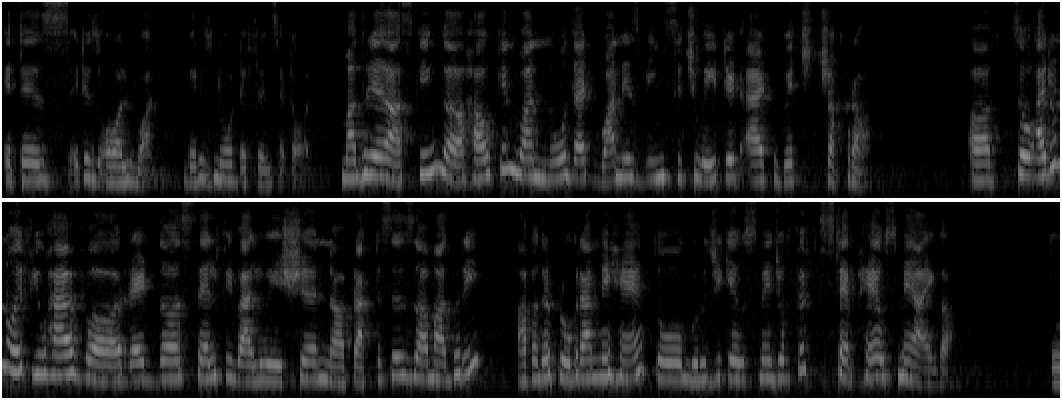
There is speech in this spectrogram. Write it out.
it is it is all one. There is no difference at all. Madhuri is asking, uh, how can one know that one is being situated at which chakra? Uh, so I don't know if you have uh, read the self-evaluation uh, practices, uh, Madhuri. आप अगर प्रोग्राम में हैं तो गुरुजी के उसमें जो फिफ्थ स्टेप है, उसमें आएगा। तो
